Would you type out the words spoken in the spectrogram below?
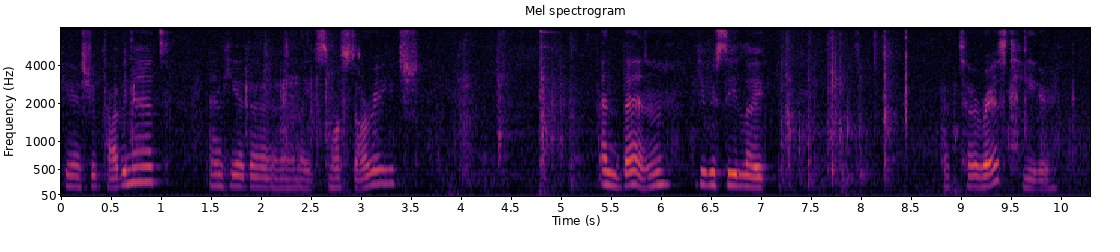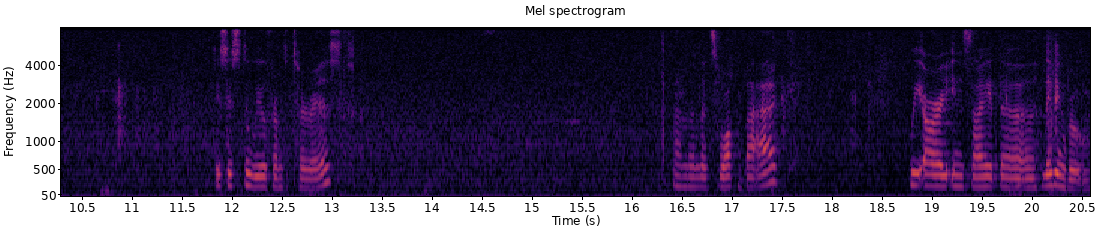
here's your cabinet and here the like small storage. And then you will see like a terrace here. This is the view from the terrace. And then let's walk back. We are inside the living room.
